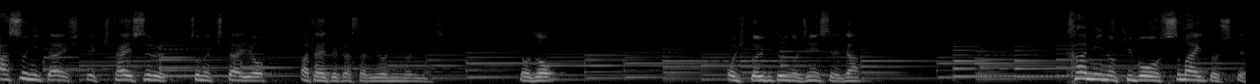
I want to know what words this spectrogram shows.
明日に対して期待するその期待を与えてくださるように祈ります。どうぞ。お一人一人の人生が神の希望を住まいとして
